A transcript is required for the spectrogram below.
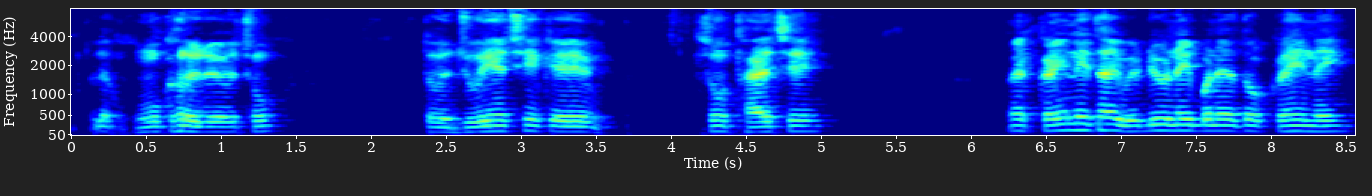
એટલે હું કરી રહ્યો છું. તો જોઈએ છીએ કે શું થાય છે. અને કંઈ નહીં થાય, વીડિયો નહીં બને તો કંઈ નહીં.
